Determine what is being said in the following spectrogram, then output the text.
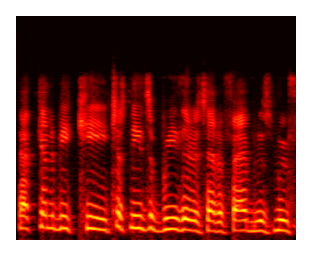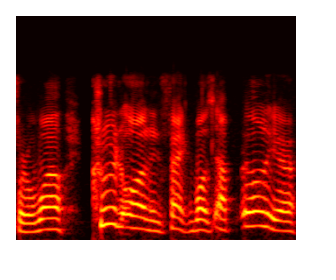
That's going to be key. Just needs a breather. It's had a fabulous move for a while. Crude oil, in fact, was up earlier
